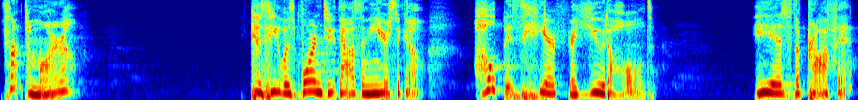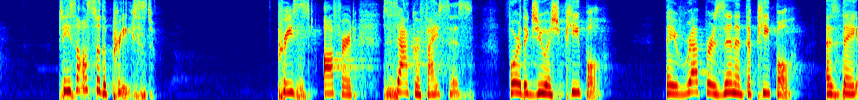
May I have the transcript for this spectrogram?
it's not tomorrow because He was born 2,000 years ago. Hope is here for you to hold. He is the prophet, but he's also the priest. Priests offered sacrifices for the Jewish people. They represented the people as they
